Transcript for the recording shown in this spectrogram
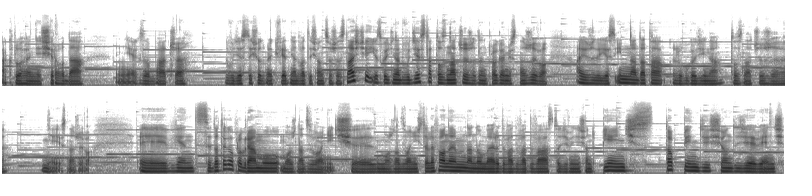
aktualnie środa, niech zobaczę, 27 kwietnia 2016 i jest godzina 20, to znaczy, że ten program jest na żywo. A jeżeli jest inna data lub godzina, to znaczy, że nie jest na żywo. E, więc do tego programu można dzwonić. E, można dzwonić telefonem na numer 222 195 159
